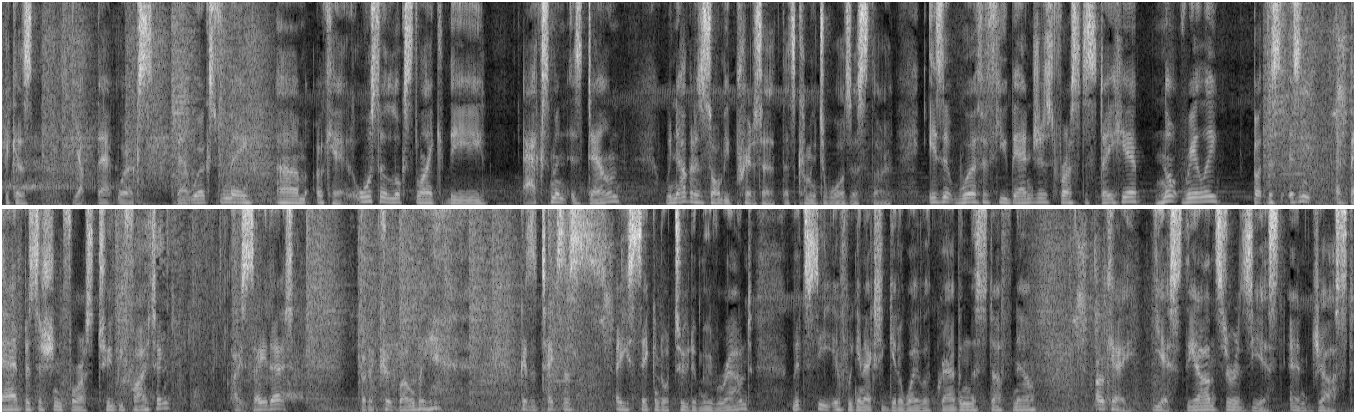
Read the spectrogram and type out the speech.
because, yep, that works. That works for me. Um, okay, it also looks like the Axeman is down. We now got a zombie predator that's coming towards us, though. Is it worth a few bandages for us to stay here? Not really, but this isn't a bad position for us to be fighting. I say that, but it could well be, because it takes us a second or two to move around. Let's see if we can actually get away with grabbing this stuff now. Okay, yes, the answer is yes, and just.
